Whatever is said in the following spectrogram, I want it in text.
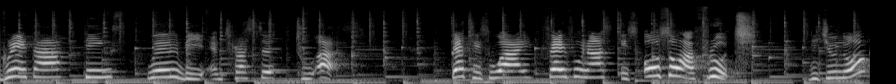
greater things will be entrusted to us. That is why faithfulness is also a fruit. Did you know?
